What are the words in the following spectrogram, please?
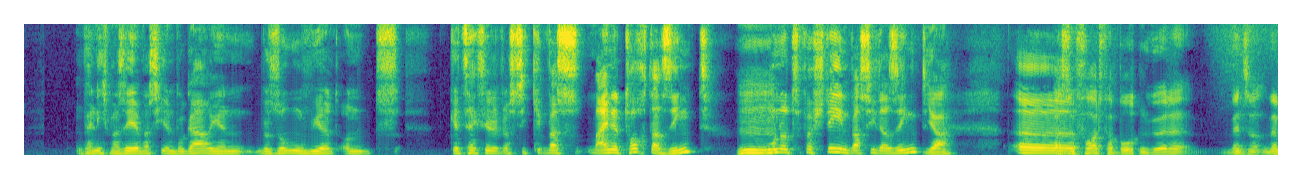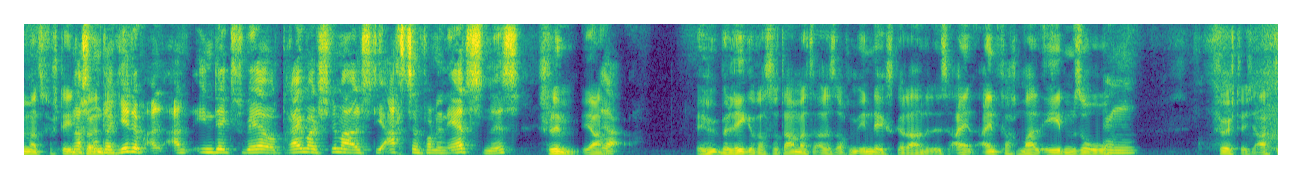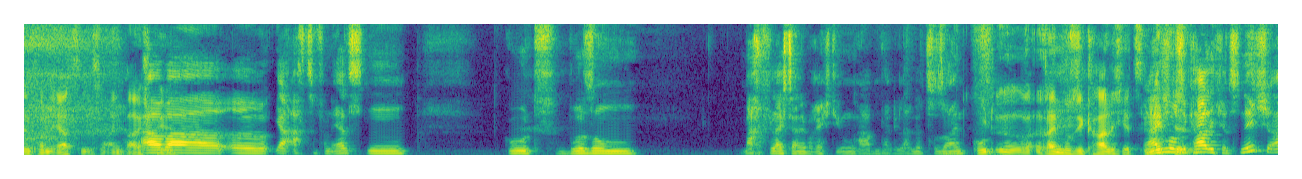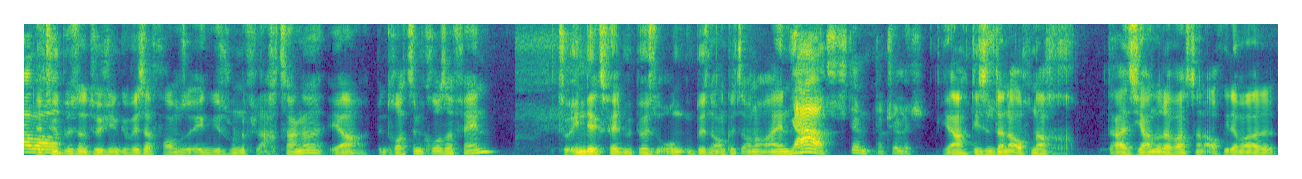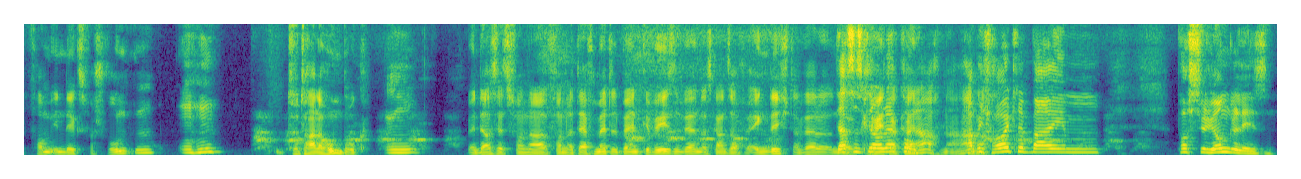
wenn ich mal sehe, was hier in Bulgarien besungen wird und getextet wird, was, die, was meine Tochter singt, Mhm. ohne zu verstehen, was sie da singt, Ja, äh, was sofort verboten würde, wenn's, wenn man es verstehen was könnte. unter jedem Index wäre und dreimal schlimmer als die 18 von den Ärzten ist. Schlimm, ja. Ja. Ich überlege, was so damals alles auf dem Index gelandet ist, ein, einfach mal eben so, Mhm. fürchte ich. 18 von Ärzten ist so ein Beispiel. Aber äh, ja, 18 von Ärzten, gut, Bursum mag vielleicht seine Berechtigung haben, da gelandet zu sein. Gut, äh, rein musikalisch jetzt nicht. Rein Der- musikalisch jetzt nicht, Der aber Typ ist natürlich in gewisser Form so irgendwie schon eine Flachzange. Ja, bin trotzdem großer Fan. Zu Index fällt mir böse, On bösen Onkels auch noch ein. ja, stimmt, natürlich. Ja, die sind dann auch nach 30 Jahren oder was dann auch wieder mal vom Index verschwunden. Mhm. Totaler Humbug. Mhm. Wenn das jetzt von einer, von einer Death Metal Band gewesen wäre, und das Ganze auf Englisch, dann wäre Das ist genau kräht da kein nach. Ne? Habe ich heute beim Postillon gelesen.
